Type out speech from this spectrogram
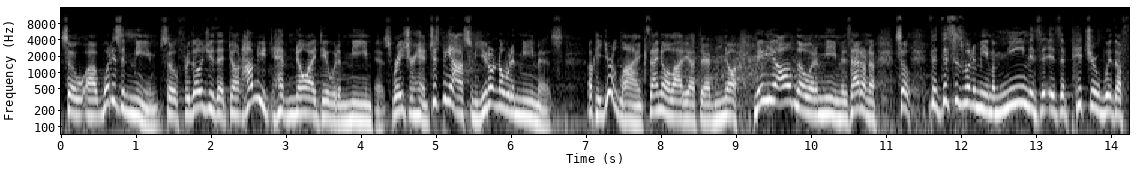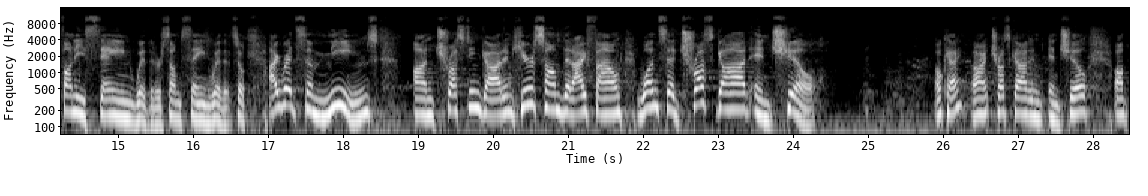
so uh, what is a meme? So for those of you that don't, how many have no idea what a meme is? Raise your hand. Just be honest with me. You don't know what a meme is. Okay, you're lying because I know a lot of you out there have no. Maybe you all know what a meme is. I don't know. So th- this is what a meme. A meme is is a picture with a funny saying with it or some saying with it. So I read some memes on trusting God, and here's some that I found. One said, "Trust God and chill." Okay, all right, trust God and, and chill. Um,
